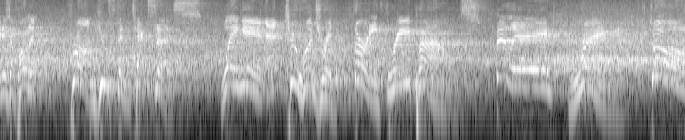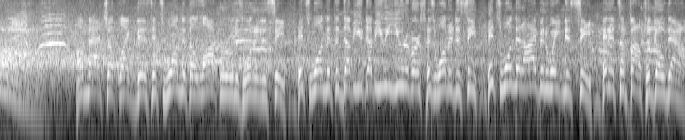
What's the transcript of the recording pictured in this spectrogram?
And his opponent from Houston, Texas. Weighing in at 233 pounds. Billy Ray. A matchup like this, it's one that the locker room has wanted to see. It's one that the WWE Universe has wanted to see. It's one that I've been waiting to see, and it's about to go down.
